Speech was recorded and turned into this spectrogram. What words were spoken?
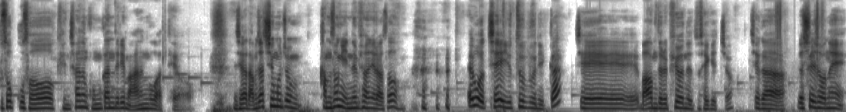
구석구석 괜찮은 공간들이 많은 것 같아요. 제가 남자친구 좀 감성이 있는 편이라서 뭐 제 유튜브니까 제 마음대로 표현해도 되겠죠. 제가 며칠 전에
